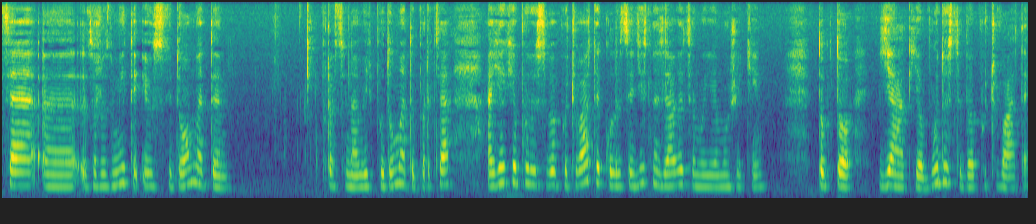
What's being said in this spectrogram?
Це е, зрозуміти і усвідомити. Просто навіть подумати про це, а як я буду себе почувати, коли це дійсно з'явиться в моєму житті. Тобто, як я буду себе почувати,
